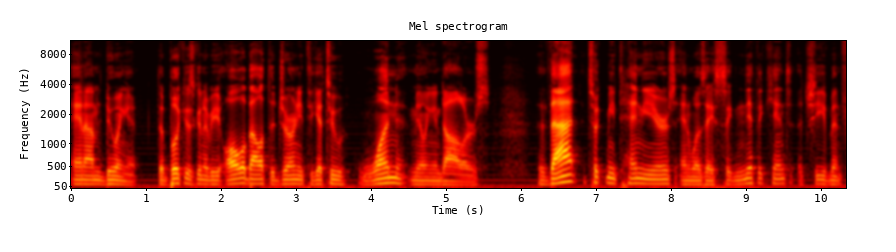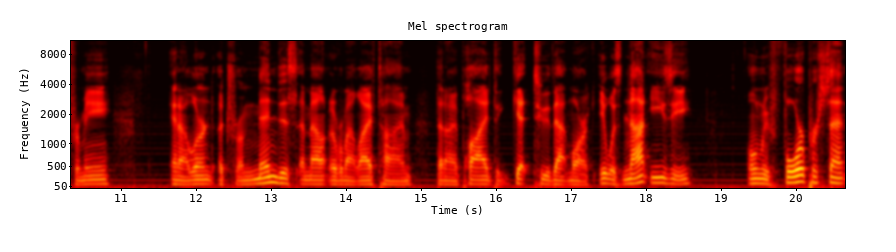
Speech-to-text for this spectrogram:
and I'm doing it. The book is going to be all about the journey to get to $1 million. That took me 10 years and was a significant achievement for me and I learned a tremendous amount over my lifetime that I applied to get to that mark. It was not easy. Only 4%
